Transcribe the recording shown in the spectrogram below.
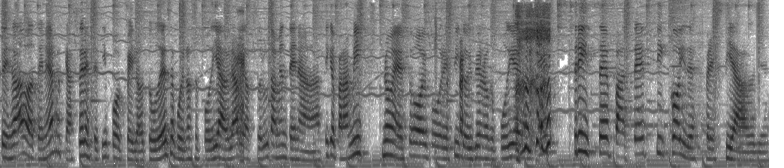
sesgado a tener que hacer este tipo de pelotudeces porque no se podía hablar de absolutamente nada. Así que para mí no es, hoy pobrecito, hicieron lo que pudieron. Es triste, patético y despreciable.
